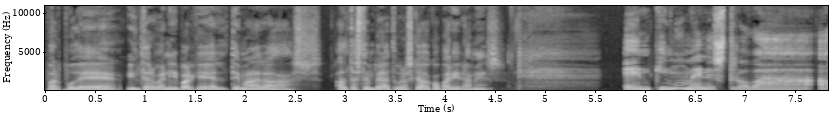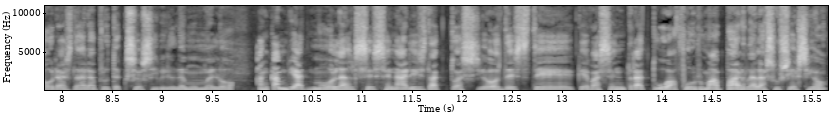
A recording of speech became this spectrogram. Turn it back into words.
per poder intervenir perquè el tema de les altes temperatures cada cop anirà més. En quin moment es troba a hores d'ara Protecció Civil de Montmeló? Han canviat molt els escenaris d'actuació des de que vas entrar tu a formar part de l'associació?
